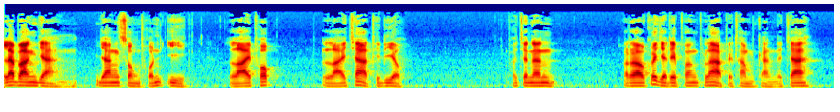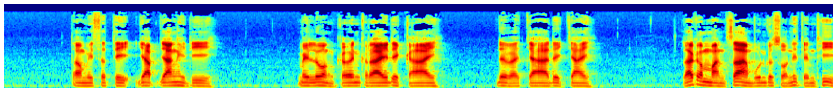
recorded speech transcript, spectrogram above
และบางอย่างยังส่งผลอีกหลายภพหลายชาติทีเดียว เพราะฉะนั้น เราก็อย่าได้พังพลาดไปทำกันนะจ๊ะ ต้องมีสติยับยั้งให้ดี ไม่ล่วงเกินใครด้วยกาย ด้วยวาจาด้วยใจ แล้วก็หมั่นสร้างบุญกุศลให้เต็มที่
